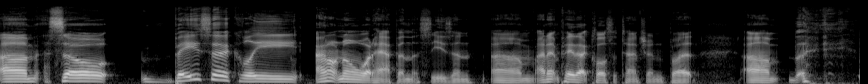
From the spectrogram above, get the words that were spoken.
Um, so basically, I don't know what happened this season. Um, I didn't pay that close attention, but um,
